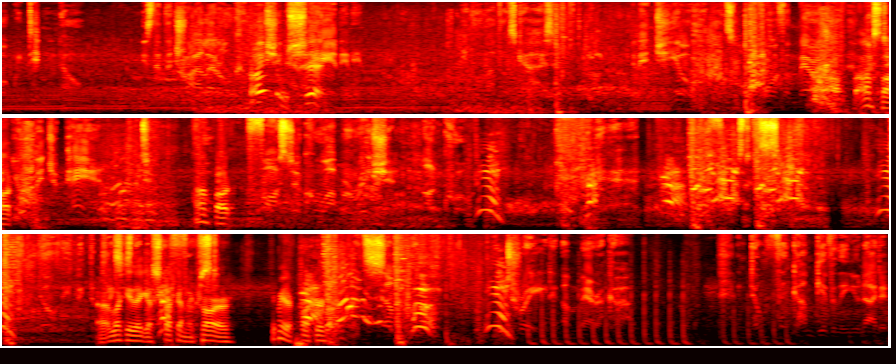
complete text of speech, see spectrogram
What we didn't know is that the Trilateral oh, Commission Oh, had shit. a hand in it. You know about those guys? An NGO that wants North America, Oh, Western. Europe, and Japan to I'm fucked. Uh, lucky they got stuck in the car. Come here, fucker. That someone betrayed America. And don't think I'm giving the United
